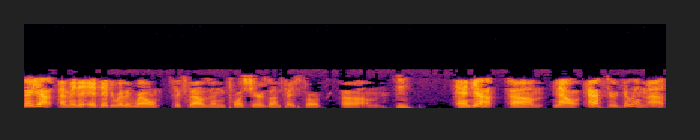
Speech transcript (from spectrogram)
so yeah, I mean, it, it did really well. Six thousand plus shares on Facebook. Um, Mm. and yeah, um, now after doing that,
